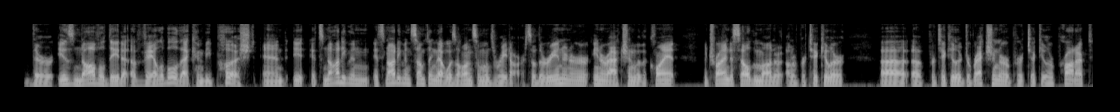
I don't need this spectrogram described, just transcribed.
there is novel data available that can be pushed, and it, it's not even it's not even something that was on someone's radar. So they're in an interaction with a client, they're trying to sell them on a, on a particular uh, a particular direction or a particular product,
